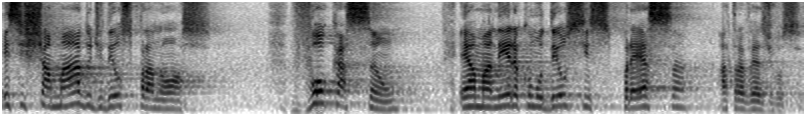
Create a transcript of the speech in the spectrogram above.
esse chamado de Deus para nós. Vocação é a maneira como Deus se expressa através de você.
